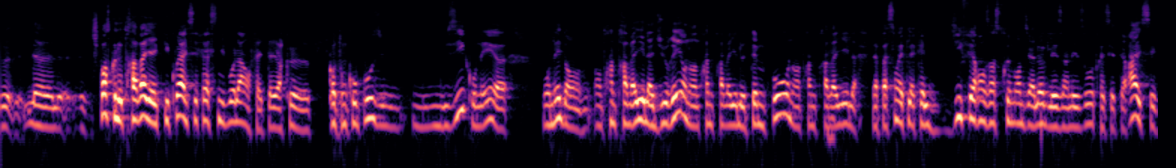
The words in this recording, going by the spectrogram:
euh, je pense que le travail avec Tickware, s'est fait à ce niveau-là, en fait. C'est-à-dire que quand on compose une, musique, on est, en train de travailler la durée, on est en train de travailler le tempo, on est en train de travailler la, façon avec laquelle différents instruments dialoguent les uns les autres, etc.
